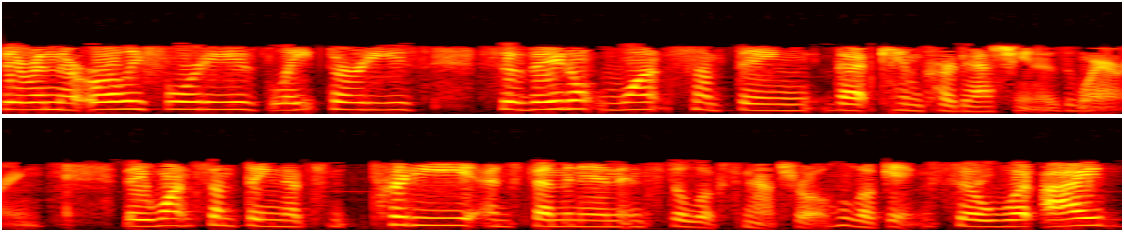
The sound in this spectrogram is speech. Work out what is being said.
they're in their early 40s, late 30s, so they don't want something that Kim Kardashian is wearing. They want something that's pretty and feminine and still looks natural looking. So what I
